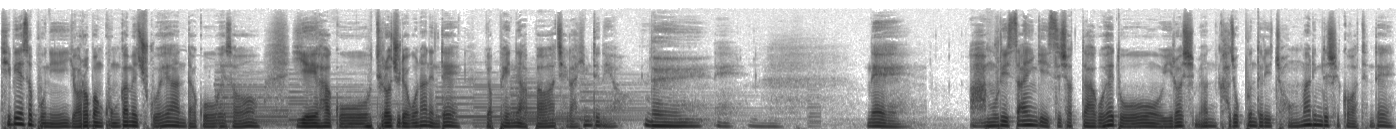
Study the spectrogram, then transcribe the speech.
TV에서 보니 여러 번 공감해주고 해야 한다고 해서 이해하고 들어주려고는 하는데 옆에 있는 아빠와 제가 힘드네요. 네. 네. 네. 아무리 쌓인 게 있으셨다고 해도 이러시면 가족분들이 정말 힘드실 것 같은데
